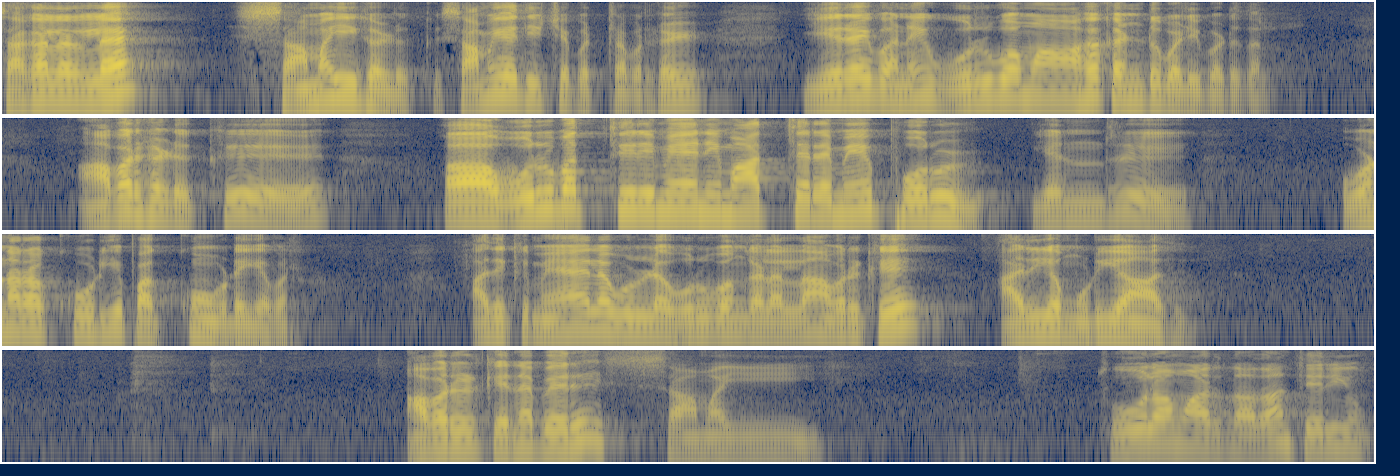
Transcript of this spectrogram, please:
சகலரில் சமைகளுக்கு. சமய தீட்சை பெற்றவர்கள் இறைவனை உருவமாக கண்டு வழிபடுதல். அவர்களுக்கு உருவத்திருமேனி மாத்திரமே பொருள் என்று உணரக்கூடிய பக்குவம் உடையவர். அதுக்கு மேலே உள்ள உருவங்களெல்லாம் அவருக்கு அறிய முடியாது. அவர்களுக்கு என்ன பேர்? சமயி தூலமாக இருந்தால் தான் தெரியும்.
